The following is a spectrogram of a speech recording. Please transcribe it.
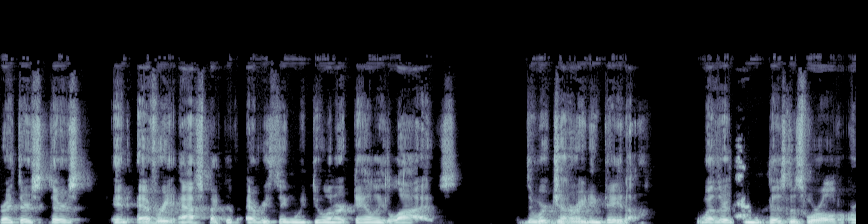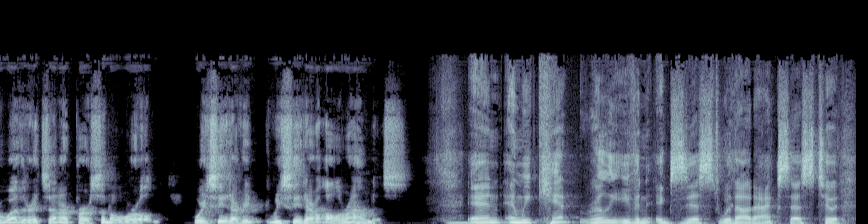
right there's there's in every aspect of everything we do in our daily lives that we're generating data whether it's in the business world or whether it's in our personal world. We see it every we see it all around us. And and we can't really even exist without access to it.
